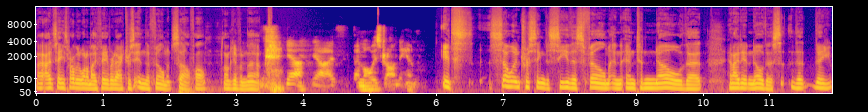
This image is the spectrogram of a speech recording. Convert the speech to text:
I'd say he's probably one of my favorite actors in the film itself. I'll I'll give him that. yeah, yeah. I've, I'm always drawn to him. It's so interesting to see this film and and to know that, and I didn't know this that they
